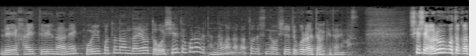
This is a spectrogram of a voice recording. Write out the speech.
礼拝というのはね、こういうことなんだよと教えてこられた、長々とですね、教えてこられたわけであります。しかし、あろうことか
